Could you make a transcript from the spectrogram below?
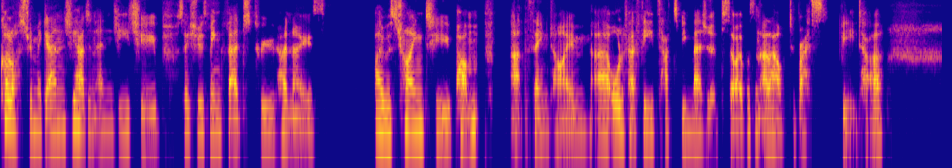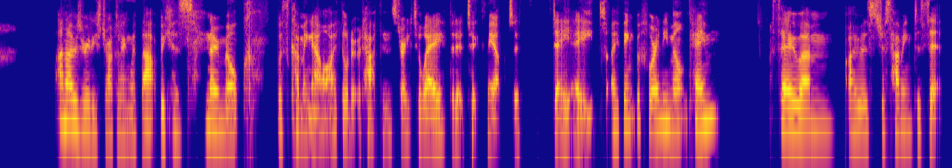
colostrum again. She had an NG tube, so she was being fed through her nose. I was trying to pump at the same time. Uh, all of her feeds had to be measured, so I wasn't allowed to breastfeed her. And I was really struggling with that because no milk was coming out. I thought it would happen straight away, but it took me up to day eight, I think, before any milk came. So um, I was just having to sit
